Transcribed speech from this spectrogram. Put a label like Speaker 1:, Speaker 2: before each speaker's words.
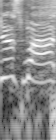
Speaker 1: just why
